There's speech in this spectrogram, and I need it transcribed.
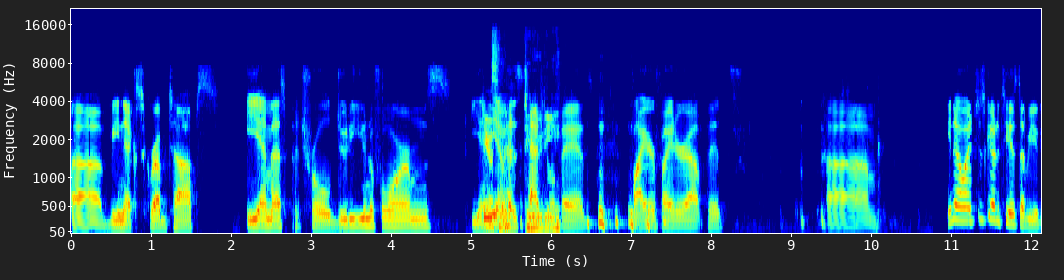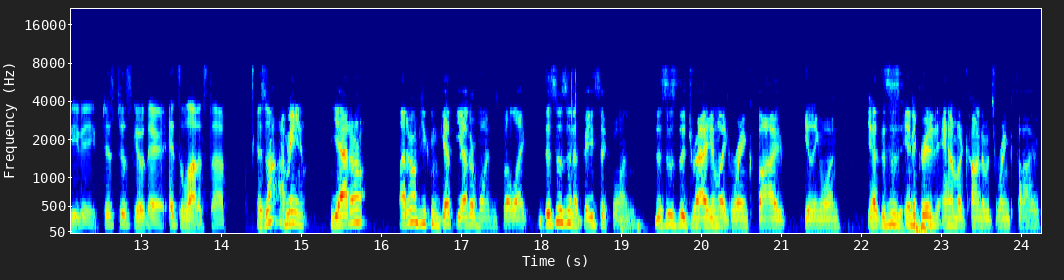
uh, V-neck scrub tops, EMS patrol duty uniforms, Duty. EMS tactical Duty. fans, firefighter outfits. Um, you know what? Just go to TSWDB. Just just go there. It's a lot of stuff. It's not. I mean, yeah, I don't. I don't know if you can get the other ones, but like this isn't a basic one. This is the dragon like rank five healing one. Yeah, this is integrated anima conduits rank five.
